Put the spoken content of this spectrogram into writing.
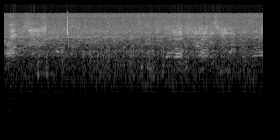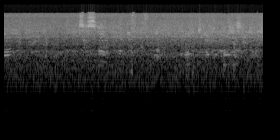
Thank you.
